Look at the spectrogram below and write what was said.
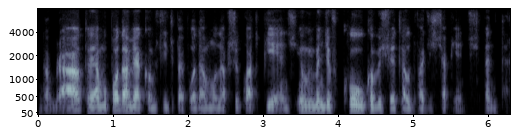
Dobra, to ja mu podam jakąś liczbę, podam mu na przykład 5 i on mi będzie w kółko wyświetlał 25. Enter.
